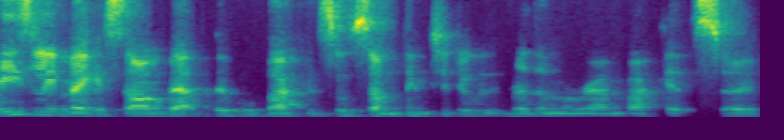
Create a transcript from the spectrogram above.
easily make a song about purple buckets or something to do with rhythm around buckets. So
